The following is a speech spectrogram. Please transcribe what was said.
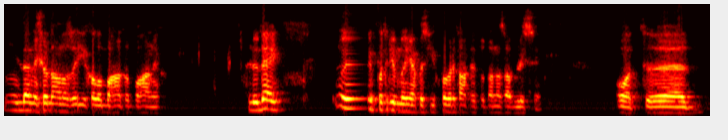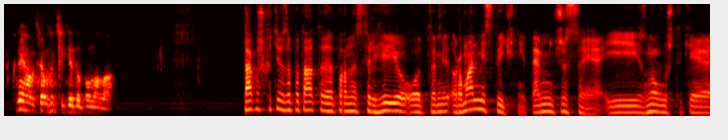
де нещодавно заїхало багато поганих людей. Ну і потрібно якось їх повертати туди назад в ліси. От е, книга в цьому тільки допомогла. Також хотів запитати пане Сергію, от роман містичний, темні часи, і знову ж таки,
